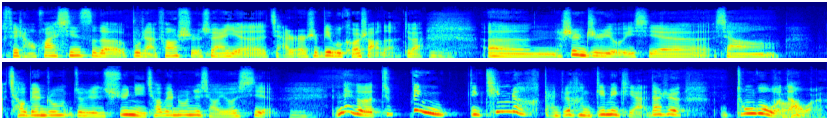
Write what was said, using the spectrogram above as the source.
非常花心思的布展方式，虽然也假人是必不可少的，对吧？嗯，甚至有一些像敲边钟，就是虚拟敲边钟这小游戏，那个就并你听着感觉很 gimmicky 啊，但是通过我的。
